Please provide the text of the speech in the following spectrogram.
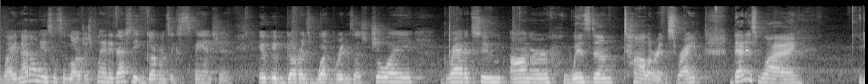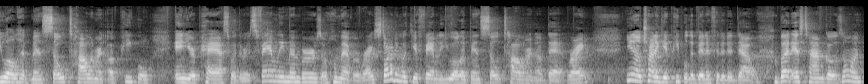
right? Not only is it the largest planet, it actually governs expansion. It, it governs what brings us joy, gratitude, honor, wisdom, tolerance, right? That is why you all have been so tolerant of people in your past, whether it's family members or whomever, right? Starting with your family, you all have been so tolerant of that, right? You know, trying to give people the benefit of the doubt. But as time goes on,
